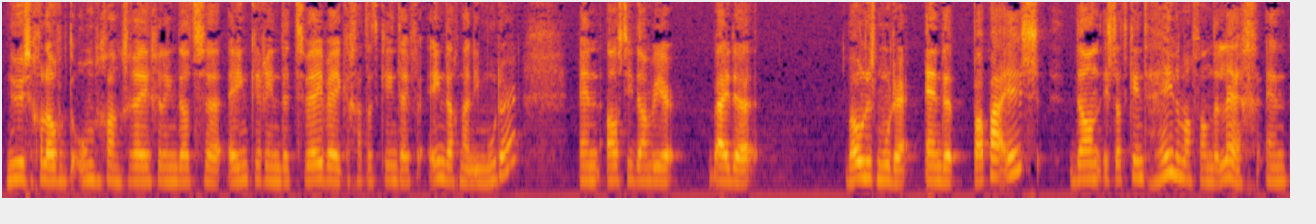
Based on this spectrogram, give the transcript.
nu is geloof ik de omgangsregeling dat ze één keer in de twee weken gaat het kind even één dag naar die moeder. En als die dan weer bij de bonusmoeder en de papa is, dan is dat kind helemaal van de leg. En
